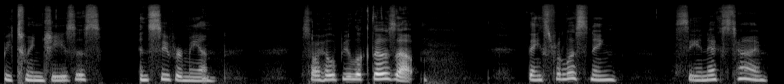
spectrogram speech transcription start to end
between Jesus and Superman. So I hope you look those up. Thanks for listening. See you next time.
